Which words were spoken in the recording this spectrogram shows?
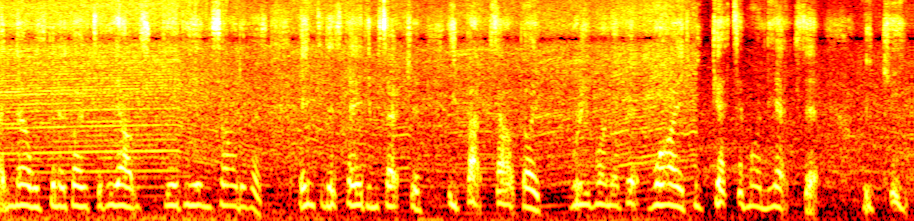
and now he's going to go to the outside, to the inside of us, into the stadium section. He backs out though, we run a bit wide, we get him on the exit, we keep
